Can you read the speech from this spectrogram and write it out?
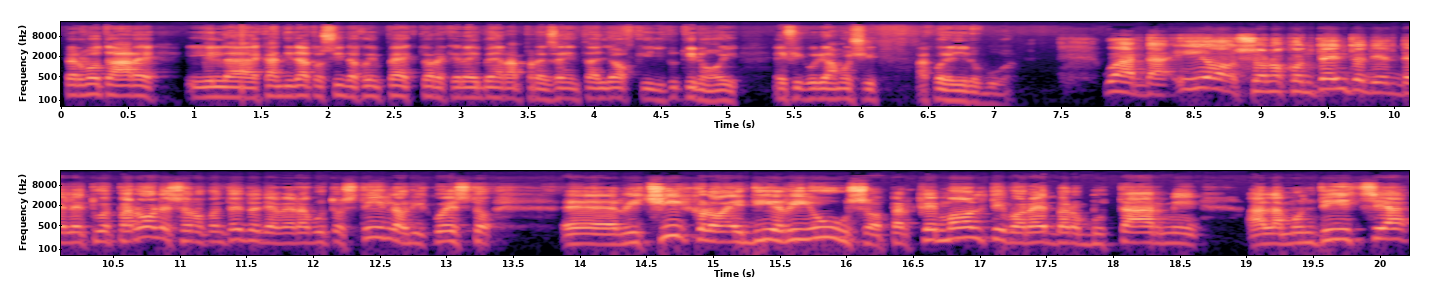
per votare il candidato sindaco in pectore che lei ben rappresenta agli occhi di tutti noi e figuriamoci a quelli di Lobua. Guarda, io sono contento di, delle tue parole, sono contento di aver avuto stillo di questo eh, riciclo e di riuso perché molti vorrebbero buttarmi alla mondizia,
